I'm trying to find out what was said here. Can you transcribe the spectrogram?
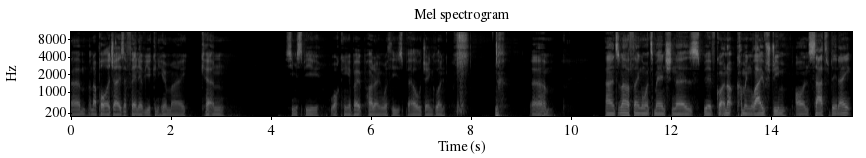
Um, and I apologise if any of you can hear my kitten seems to be walking about purring with his bell jingling. um, and another thing I want to mention is we've got an upcoming live stream on Saturday night.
